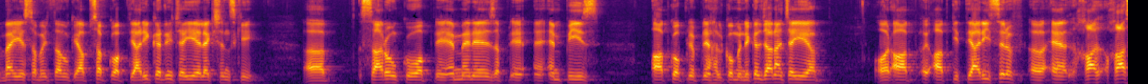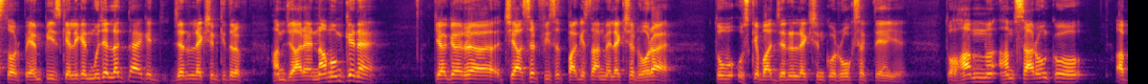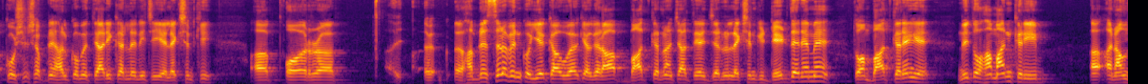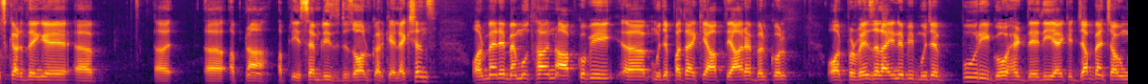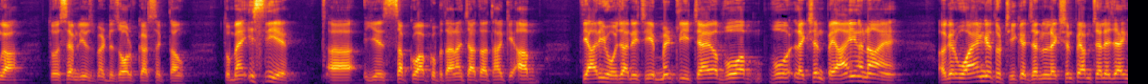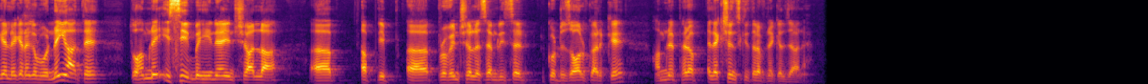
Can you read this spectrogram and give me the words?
मैं ये समझता हूँ कि आप सबको अब तैयारी करनी चाहिए इलेक्शंस की। आ, सारों को अपने एम एन एज़ अपने एम पीज़ आपको अपने अपने हलकों में निकल जाना चाहिए अब। और आप आपकी तैयारी सिर्फ़ ख़ास तौर पे एम पीज़ के लेकिन मुझे लगता है कि जनरल इलेक्शन की तरफ़ हम जा रहे हैं। नामुमकिन है कि अगर छियासठ फ़ीसद पाकिस्तान में इलेक्शन हो रहा है तो उसके बाद जनरल इलेक्शन को रोक सकते हैं ये। तो हम हम सारों को अब कोशिश अपने हलकों में तैयारी कर लेनी चाहिए इलेक्शन की। और हमने सिर्फ़ इनको ये कहा हुआ है कि अगर आप बात करना चाहते हैं जनरल इलेक्शन की डेट देने में तो हम बात करेंगे। नहीं तो हम अन करीब अनाउंस कर देंगे आ, आ, आ, अपना अपनी असम्बलीज डिज़ोल्व करके इलेक्शंस और मैंने महमूद खान आपको भी आ, मुझे पता है कि आप तैयार हैं बिल्कुल। और परवेज़ अलाई ने भी मुझे पूरी गो हेड दे दी है कि जब मैं चाहूँगा तो असम्बली उसमें डिज़ोल्व कर सकता हूँ। तो मैं इसलिए ये सबको आपको बताना चाहता था कि अब तैयारी हो जानी चाहिए मेंटली चाहे वो अब, वो इलेक्शन पे आए या ना आए। अगर वो आएँगे तो ठीक है जनरल इलेक्शन पे हम चले जाएँगे, लेकिन अगर वो नहीं आते तो हमने इसी महीने इन अपनी प्रोविंशियल असम्बली से को डिज़ोल्व करके हमने फिर अब इलेक्शंस की तरफ़ निकल जाना है।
